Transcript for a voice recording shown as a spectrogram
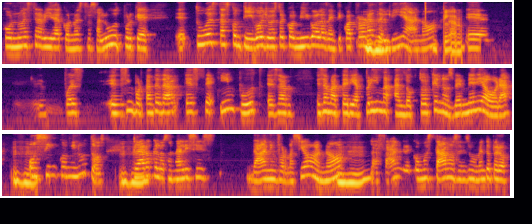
con nuestra vida, con nuestra salud, porque eh, tú estás contigo, yo estoy conmigo las 24 horas del día, ¿no? Claro. Eh, pues es importante dar ese input, esa, esa materia prima al doctor que nos ve media hora o cinco minutos. Claro que los análisis dan información, ¿no? La sangre, cómo estamos en ese momento, pero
